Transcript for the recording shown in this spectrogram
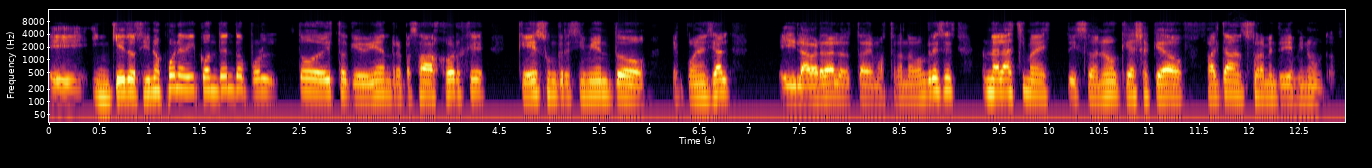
inquietos y nos pone muy contentos por todo esto que bien repasaba Jorge, que es un crecimiento exponencial y la verdad lo está demostrando con creces. Una lástima eso, ¿no? Que haya quedado, faltaban solamente 10 minutos.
